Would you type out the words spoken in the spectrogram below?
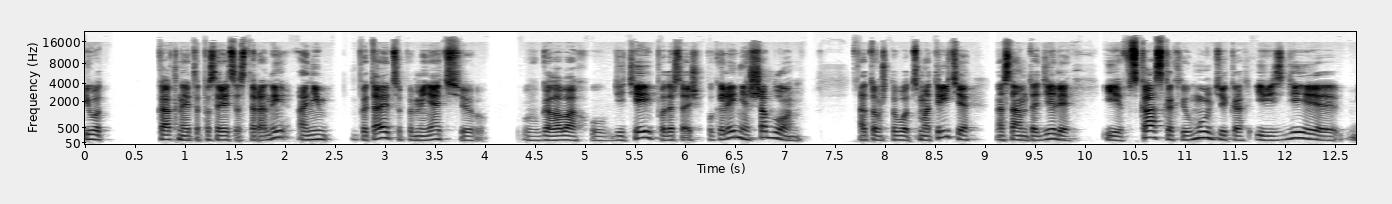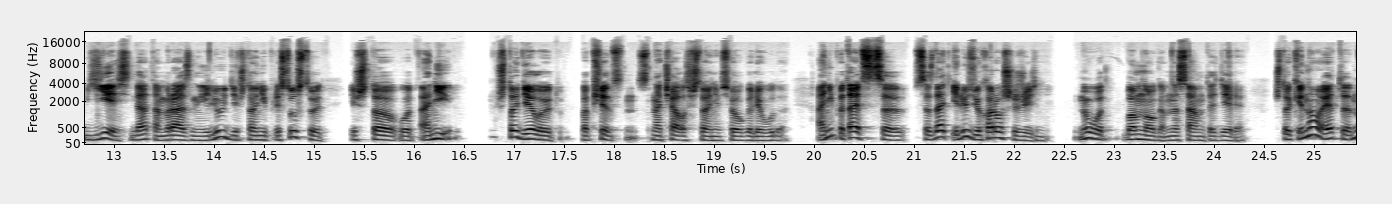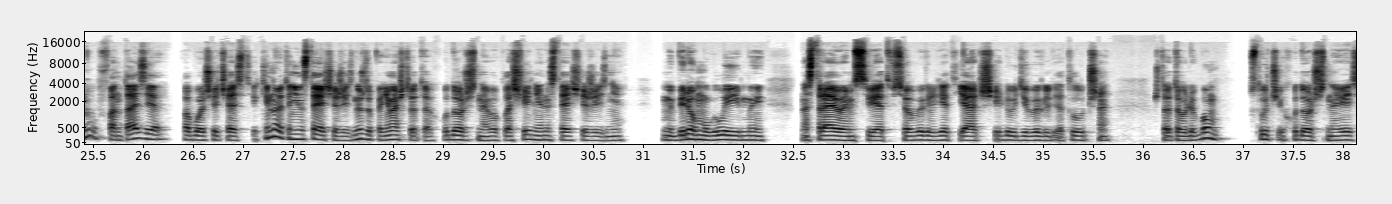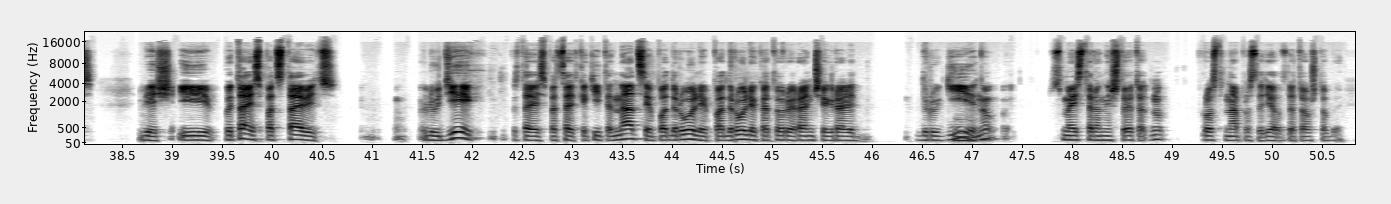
И вот как на это посмотреть со стороны, они пытаются поменять э, в головах у детей подрастающего поколения шаблон о том, что вот смотрите, на самом-то деле и в сказках, и в мультиках, и везде есть, да, там разные люди, что они присутствуют, и что вот они что делают вообще с начала существования всего Голливуда? Они пытаются создать иллюзию хорошей жизни. Ну вот во многом на самом-то деле. Что кино — это, ну, фантазия по большей части. Кино — это не настоящая жизнь. Нужно понимать, что это художественное воплощение настоящей жизни. Мы берем углы, и мы настраиваем свет, все выглядит ярче, люди выглядят лучше. Что это в любом случае художественная вещь. вещь. И пытаясь подставить людей, пытаясь подставить какие-то нации под роли, под роли, которые раньше играли другие, mm ну, с моей стороны, что это, ну, просто-напросто делать для того, чтобы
